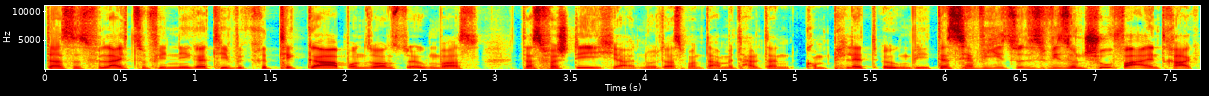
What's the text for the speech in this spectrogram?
dass es vielleicht zu viel negative Kritik gab und sonst irgendwas, das verstehe ich ja. Nur, dass man damit halt dann komplett irgendwie, das ist ja wie so, das ist wie so ein Schufa-Eintrag.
